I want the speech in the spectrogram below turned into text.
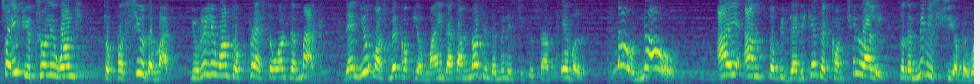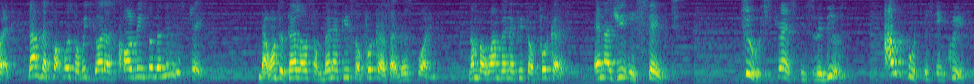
So if you truly want to pursue the mark, you really want to press towards the mark, then you must make up your mind that I'm not in the ministry to serve tables. No, no. I am to be dedicated continually to the ministry of the word. That's the purpose for which God has called me into the ministry. And I want to tell us some benefits of focus at this point. Number one benefit of focus energy is saved. Two, stress is reduced. Output is increased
